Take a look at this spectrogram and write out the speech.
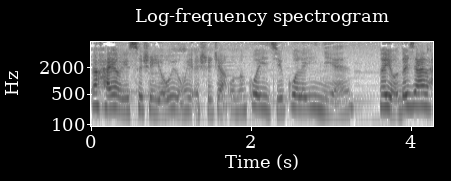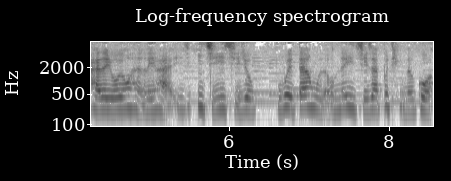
那还有一次是游泳也是这样，我们过一级过了一年，那有的家的孩子游泳很厉害，一一级一级就不会耽误的，我们那一级在不停的过。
